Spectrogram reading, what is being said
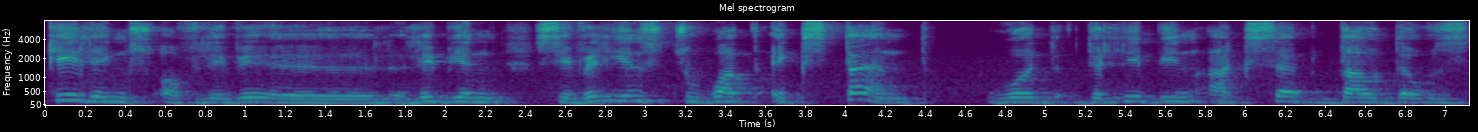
killings of uh, Libyan civilians. To what extent would the Libyan accept that those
